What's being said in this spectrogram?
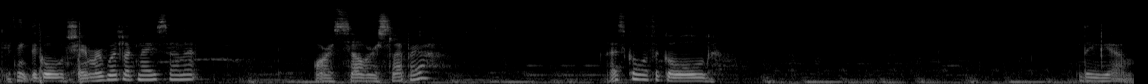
do you think the gold shimmer would look nice on it? Or a silver slipper? Let's go with the gold. The, um,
